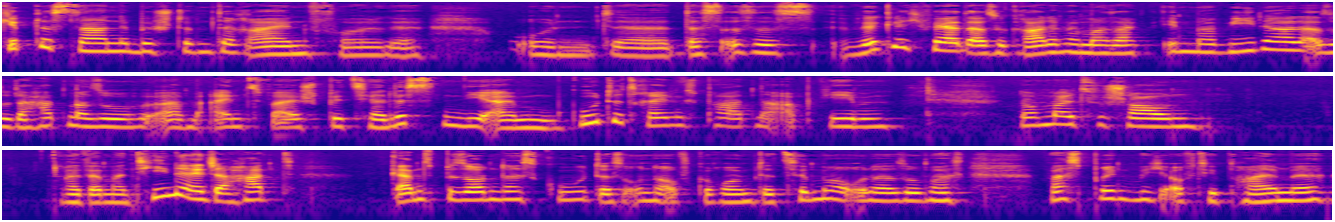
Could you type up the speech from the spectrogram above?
Gibt es da eine bestimmte Reihenfolge? Und äh, das ist es wirklich wert. Also gerade wenn man sagt, immer wieder, also da hat man so ähm, ein, zwei Spezialisten, die einem gute Trainingspartner abgeben, nochmal zu schauen. Weil wenn man Teenager hat, ganz besonders gut, das unaufgeräumte Zimmer oder sowas. Was bringt mich auf die Palme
